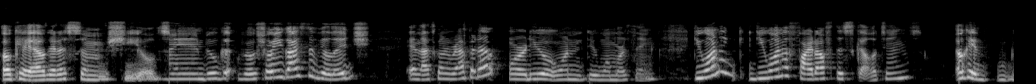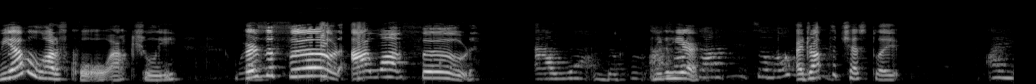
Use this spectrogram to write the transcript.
Okay, I'll get us some shields. And we'll get, we'll show you guys the village, and that's gonna wrap it up. Or do you want to do one more thing? Do you want to do you want to fight off the skeletons? Okay, we have a lot of coal actually. Where's the food? I want food. I want the food. Nika, not here. done. So most I dropped the chest plate. I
